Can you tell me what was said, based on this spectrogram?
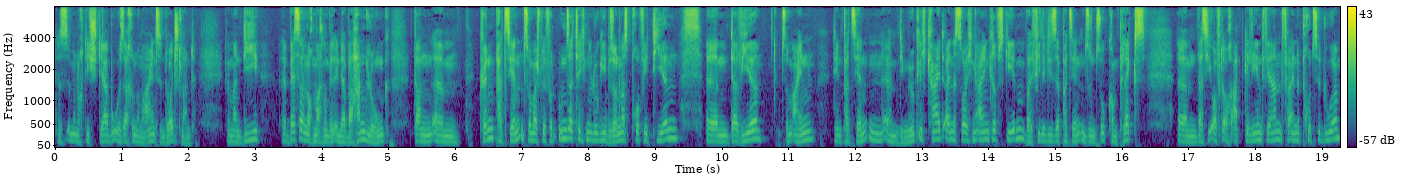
das ist immer noch die Sterbeursache Nummer eins in Deutschland. Wenn man die besser noch machen will in der Behandlung, dann ähm, können Patienten zum Beispiel von unserer Technologie besonders profitieren, ähm, da wir zum einen den Patienten ähm, die Möglichkeit eines solchen Eingriffs geben, weil viele dieser Patienten sind so komplex, ähm, dass sie oft auch abgelehnt werden für eine Prozedur.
